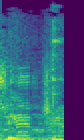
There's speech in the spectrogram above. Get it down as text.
chip, chip.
